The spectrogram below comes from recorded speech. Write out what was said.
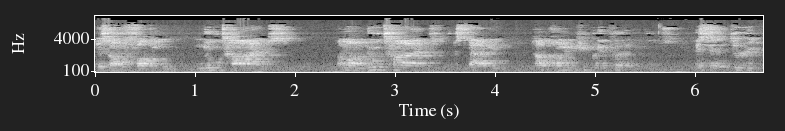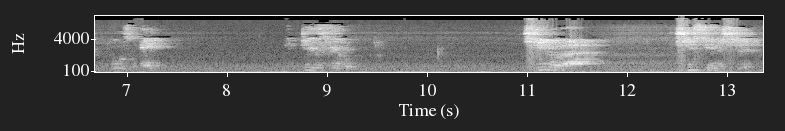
It's on fucking new times. I'm on new times stabbing. How, how many people they put in the news? They said three. It was eight. In Deerfield. She knew that. She seen the shit.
